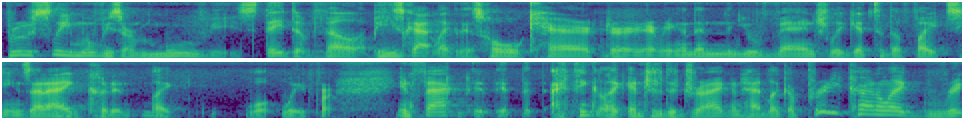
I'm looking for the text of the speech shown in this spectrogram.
Bruce Lee movies are movies. They develop. He's got like this whole character and everything, and then you eventually get to the fight scenes that I couldn't like wait for. In fact, it, it, I think like Enter the Dragon had like a pretty kind of like ra-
